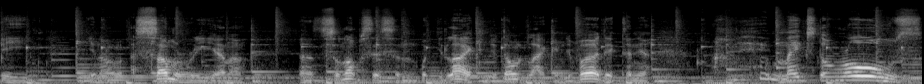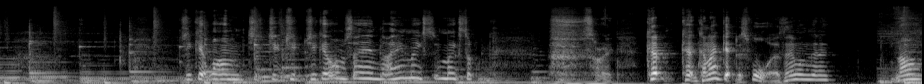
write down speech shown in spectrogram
be you know a summary and a, a synopsis and what you like and you don't like and your verdict and your who makes the rules do you get what I'm? Do, do, do, do you get what I'm saying? Like, who makes who makes the? Sorry. Can, can can I get this water? Is anyone gonna? No.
